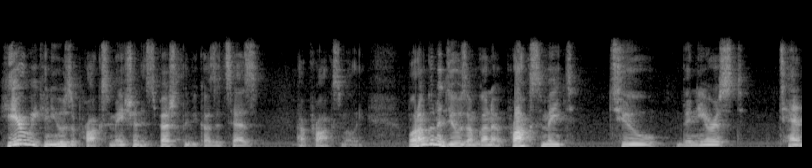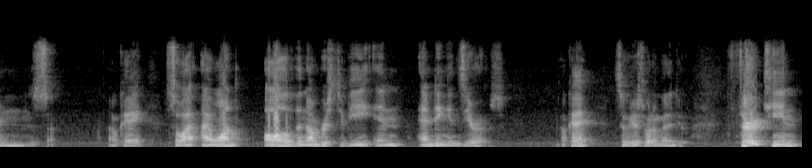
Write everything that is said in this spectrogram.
Here we can use approximation, especially because it says approximately. What I'm going to do is I'm going to approximate to the nearest tens. Okay, so I, I want all of the numbers to be in ending in zeros. Okay, so here's what I'm going to do. 13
